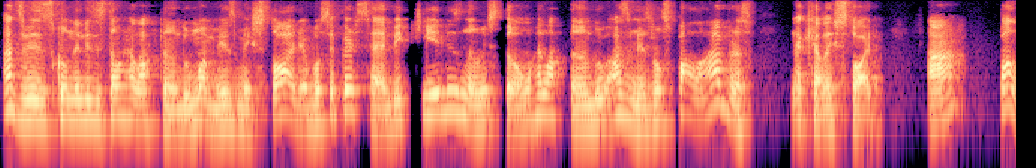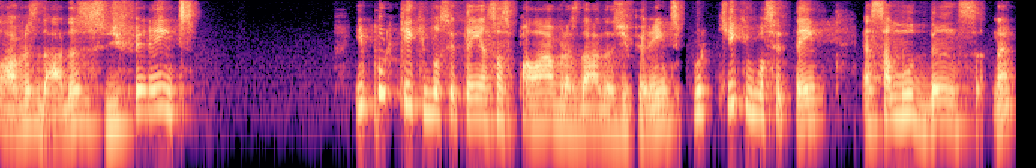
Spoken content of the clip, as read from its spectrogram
às vezes quando eles estão relatando uma mesma história, você percebe que eles não estão relatando as mesmas palavras naquela história. Há palavras dadas diferentes. E por que que você tem essas palavras dadas diferentes? Por que que você tem essa mudança, né?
